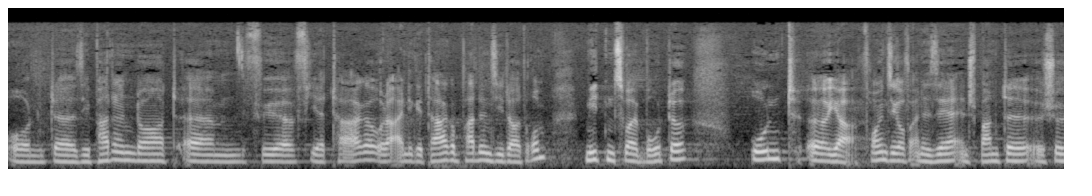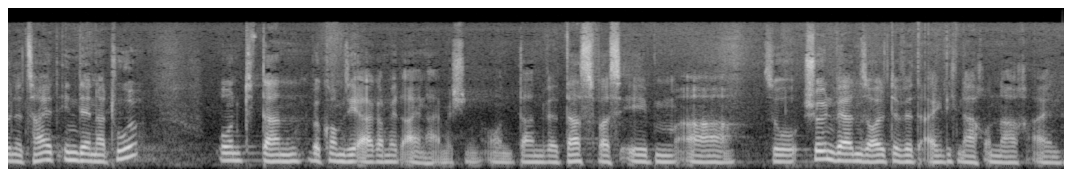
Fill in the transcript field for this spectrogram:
Und äh, sie paddeln dort ähm, für vier Tage oder einige Tage paddeln sie dort rum, mieten zwei Boote und äh, ja, freuen sich auf eine sehr entspannte, äh, schöne Zeit in der Natur. Und dann bekommen sie Ärger mit Einheimischen. Und dann wird das, was eben äh, so schön werden sollte, wird eigentlich nach und nach ein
